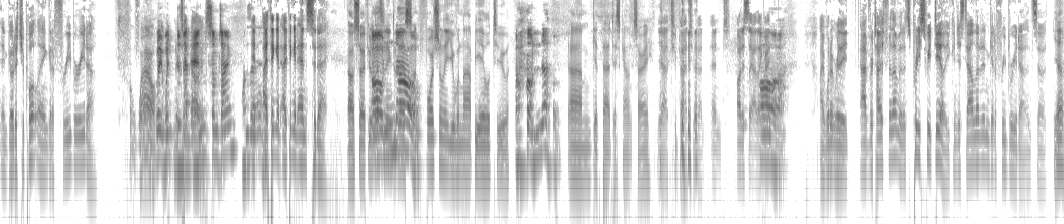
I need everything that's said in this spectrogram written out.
and go to chipotle and get a free burrito Oh, wow. Wait, when does that $10. end? Sometime? When's that it, end? i think it i think it ends today Oh, so if you're Oh, listening to this, no. unfortunately, you will not be able to oh no! um, get that discount. Sorry. yeah too bad too bad and honestly i like oh, I wouldn't really advertise for them but it's a pretty sweet deal you can just download it and get a free burrito and so Yeah,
